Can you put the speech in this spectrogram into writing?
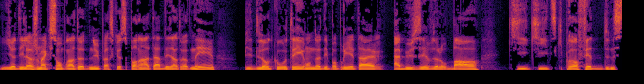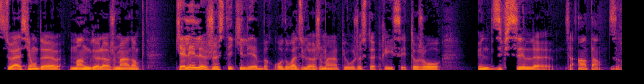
il y a des logements qui sont pas entretenus parce que c'est pas rentable de les entretenir. Puis de l'autre côté, on a des propriétaires abusifs de l'autre bord qui, qui, qui profitent d'une situation de manque de logement. Donc, quel est le juste équilibre au droit du logement puis au juste prix? C'est toujours une difficile euh, entente, disons.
